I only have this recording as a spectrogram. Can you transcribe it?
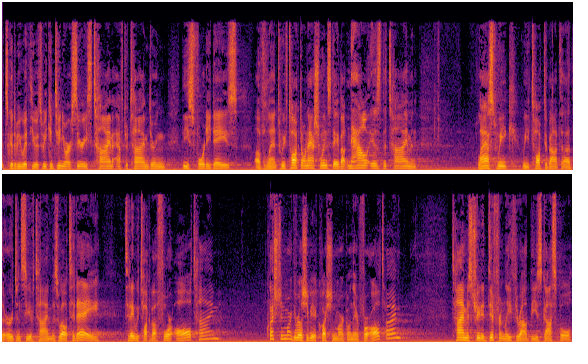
It's good to be with you as we continue our series time after time during these 40 days of Lent. We've talked on Ash Wednesday about now is the time, and last week we talked about uh, the urgency of time as well. Today, today we talk about for all time? Question mark? There really should be a question mark on there. For all time? Time is treated differently throughout these gospel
